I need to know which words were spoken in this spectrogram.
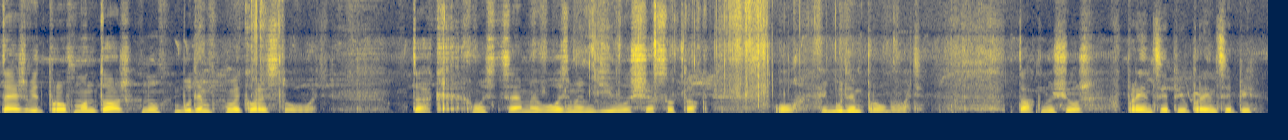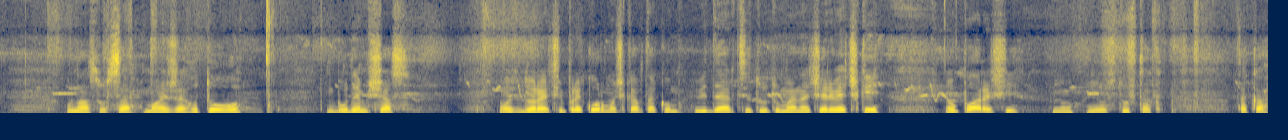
Теж від профмонтаж. Ну, будемо використовувати. Так, ось це ми візьмемо діло зараз отак. О, і будемо пробувати. Так, ну що ж, в принципі, в принципі, у нас усе майже готово. Будемо зараз. Ось, до речі, прикормочка в такому відерці. Тут у мене черв'ячки, опариші. Ну і ось тут так, така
